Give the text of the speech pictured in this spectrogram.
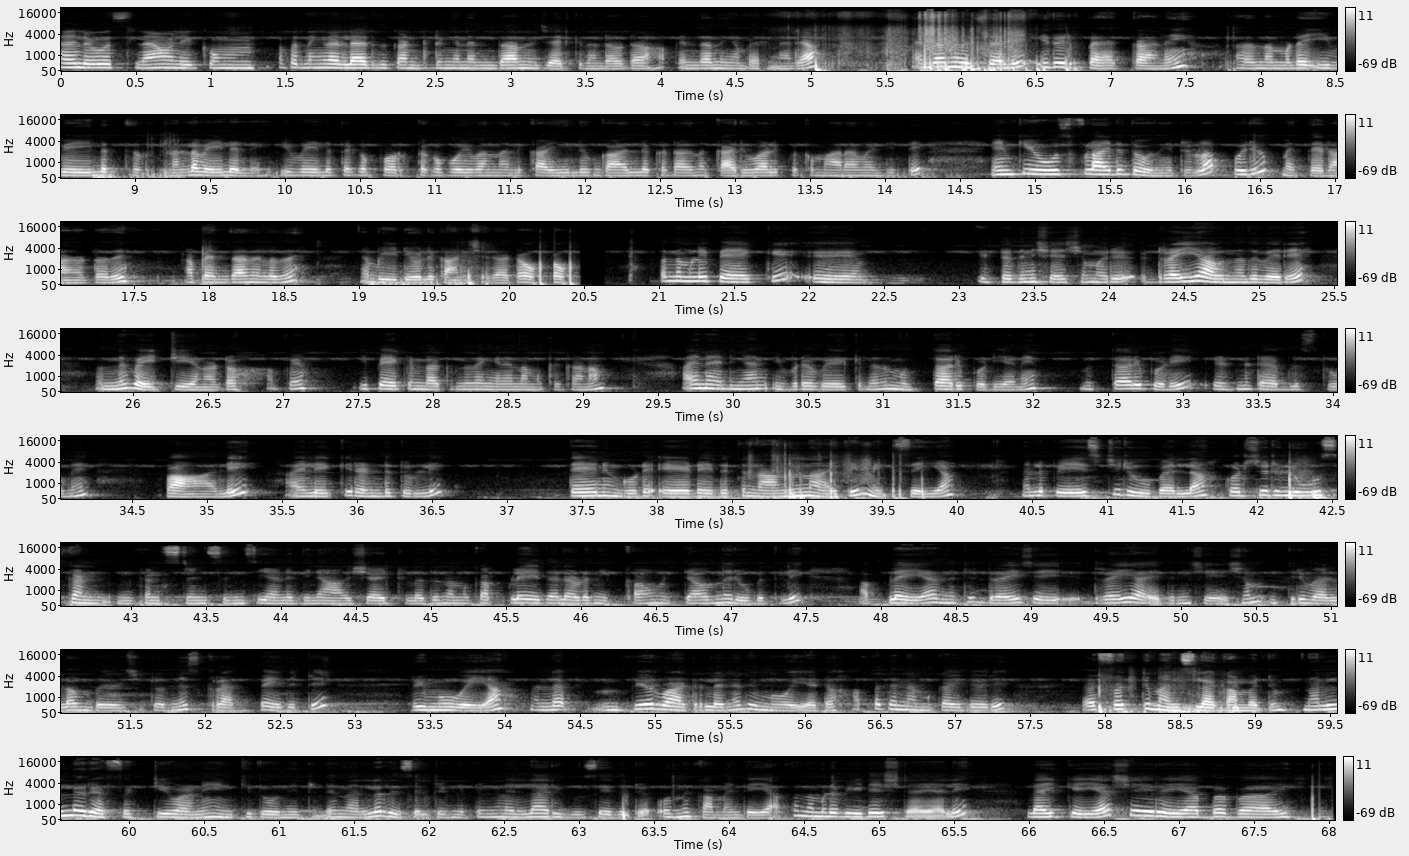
Hello അസ്സാം വലൈക്കും അപ്പോൾ നിങ്ങൾ എല്ലാവരും ഇത് കണ്ടിട്ട് ഇങ്ങനെ എന്താണെന്ന് വിചാരിക്കുന്നുണ്ടാവും കേട്ടോ അപ്പോൾ എന്താണെന്ന് ഞാൻ പറഞ്ഞുതരാം. എന്താണെന്ന് വെച്ചാൽ ഇതൊരു പാക്കാണ്. അത് നമ്മുടെ ഈ വെയിലത്ത് നല്ല വെയിലല്ലേ? ഈ വെയിലത്തൊക്കെ പുറത്തൊക്കെ പോയി വന്നാൽ കയ്യിലും കാലിലൊക്കെ ഉണ്ടാകുന്ന കരുവാളിപ്പൊക്കെ മാറാൻ വേണ്ടിയിട്ട് എനിക്ക് യൂസ്ഫുൾ ആയിട്ട് തോന്നിയിട്ടുള്ള ഒരു മെത്തേഡാണ് കേട്ടോ അത്. അപ്പോൾ എന്താണെന്നുള്ളത് ഞാൻ വീഡിയോയിൽ കാണിച്ചു തരാം കേട്ടോ അപ്പം നമ്മൾ ഈ പാക്ക് ഇട്ടതിന് ശേഷം ഒരു ഡ്രൈ ആവുന്നത് വരെ ഒന്ന് വെയിറ്റ് ചെയ്യണം കേട്ടോ അപ്പം ഈ പേക്ക് ഉണ്ടാക്കുന്നത് എങ്ങനെ നമുക്ക് കാണാം. അതിനായിട്ട് ഞാൻ ഇവിടെ ഉപയോഗിക്കുന്നത് മുത്താറിപ്പൊടിയാണ് മുത്താറിപ്പൊടി രണ്ട് ടേബിൾ സ്പൂണ് പാൽ അതിലേക്ക് രണ്ട് തുള്ളി തേനും കൂടി ആഡ് ചെയ്തിട്ട് നന്നായിട്ട് മിക്സ് ചെയ്യാം. നല്ല പേസ്റ്റ് രൂപമല്ല. കുറച്ചൊരു ലൂസ് കൺ കൺസിസ്റ്റൻസിയാണ് ഇതിന് ആവശ്യമായിട്ടുള്ളത്. നമുക്ക് അപ്ലൈ ചെയ്താൽ അവിടെ നിൽക്കാൻ പറ്റാവുന്ന രൂപത്തിൽ അപ്ലൈ ചെയ്യുക. എന്നിട്ട് ഡ്രൈ ചെയ് ഡ്രൈ ആയതിന് ശേഷം ഇത്തിരി വെള്ളം ഉപയോഗിച്ചിട്ട് ഒന്ന് സ്ക്രബ് ചെയ്തിട്ട് റിമൂവ് ചെയ്യുക. നല്ല പ്യൂർ വാട്ടറിൽ തന്നെ റിമൂവ് ചെയ്യുക കേട്ടോ. അപ്പോൾ തന്നെ നമുക്ക് അതിന്റെ ഒരു എഫക്റ്റ് മനസ്സിലാക്കാൻ പറ്റും. നല്ലൊരു എഫക്റ്റീവാണ് എനിക്ക് തോന്നിയിട്ടുണ്ട്. നല്ല റിസൾട്ടും കിട്ടും. നിങ്ങൾ എല്ലാവരും യൂസ് ചെയ്തിട്ട് ഒന്ന് കമന്റ് ചെയ്യുക. അപ്പോൾ നമ്മുടെ വീഡിയോ ഇഷ്ടമായാൽ ലൈക്ക് ചെയ്യുക ഷെയർ ചെയ്യുക. ബൈ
